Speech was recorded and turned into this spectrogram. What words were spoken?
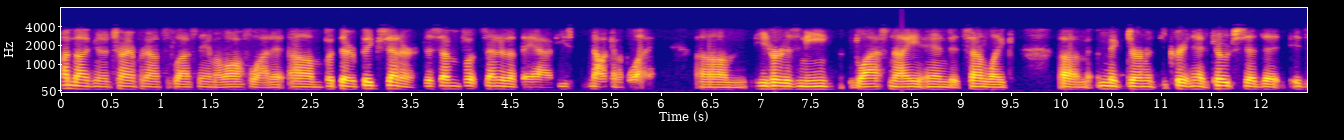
I'm not going to try and pronounce his last name. I'm awful at it. Um, but their big center, the seven foot center that they have, he's not going to play. Um, he hurt his knee last night, and it sounded like um, McDermott, the Creighton head coach, said that it's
